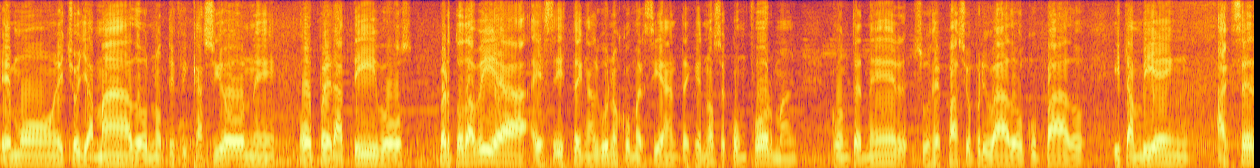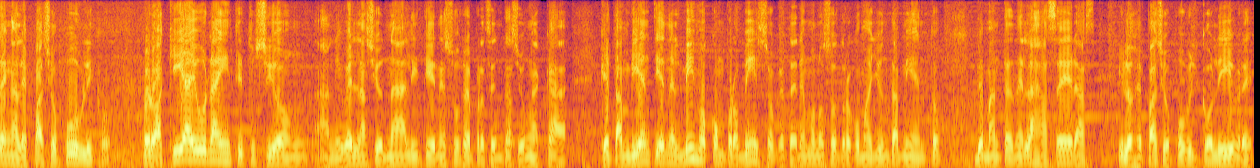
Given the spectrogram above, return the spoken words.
Hemos hecho llamados, notificaciones, operativos, pero todavía existen algunos comerciantes que no se conforman con tener sus espacios privados ocupados y también acceden al espacio público. Pero aquí hay una institución a nivel nacional y tiene su representación acá, que también tiene el mismo compromiso que tenemos nosotros como ayuntamiento de mantener las aceras y los espacios públicos libres,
